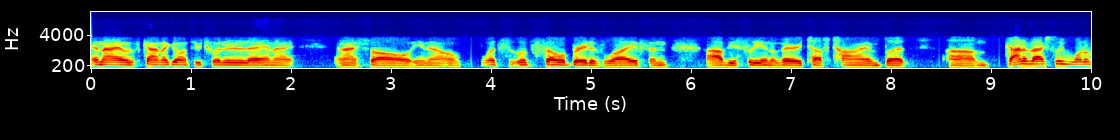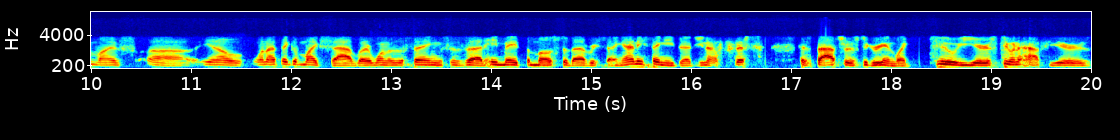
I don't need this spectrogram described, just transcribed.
and I was kind of going through Twitter today and I and I saw you know let's let's celebrate his life and obviously in a very tough time but um, kind of actually one of my, uh, you know, when I think of Mike Sadler, one of the things is that he made the most of everything, anything he did. You know, finished his bachelor's degree in like two years, two and a half years,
